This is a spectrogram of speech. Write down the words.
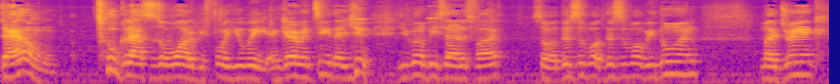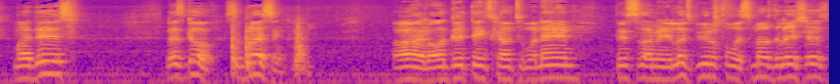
down two glasses of water before you eat, and guarantee that you you're gonna be satisfied. So this is what this is what we're doing my drink, my this. Let's go. It's a blessing. All right, all good things come to an end. This, I mean, it looks beautiful. It smells delicious.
